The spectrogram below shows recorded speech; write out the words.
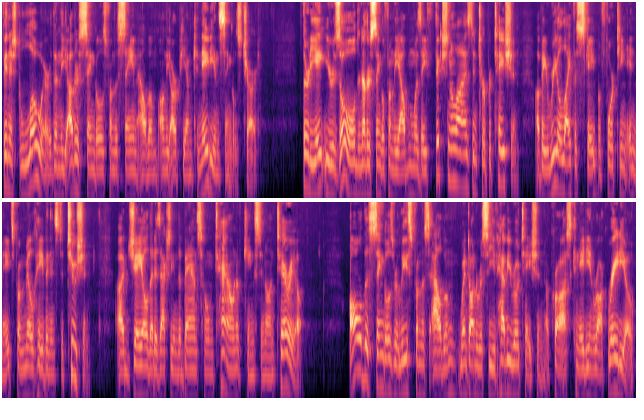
finished lower than the other singles from the same album on the RPM Canadian Singles chart. 38 Years Old, another single from the album, was a fictionalized interpretation of a real life escape of 14 inmates from Millhaven Institution, a jail that is actually in the band's hometown of Kingston, Ontario. All the singles released from this album went on to receive heavy rotation across Canadian rock radio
